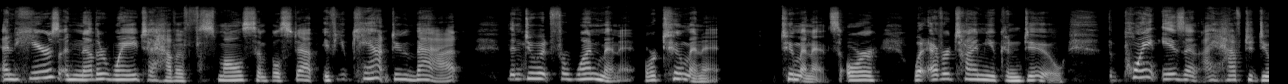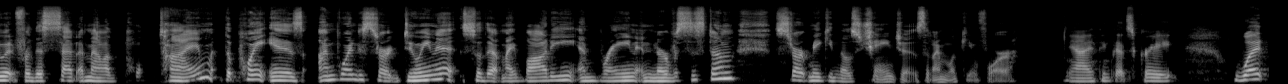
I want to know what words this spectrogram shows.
and here's another way to have a small, simple step. If you can't do that, then do it for one minute or two minute, two minutes, or whatever time you can do. The point isn't I have to do it for this set amount of time. The point is I'm going to start doing it so that my body and brain and nervous system start making those changes that I'm looking for. Yeah, I think that's great. What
